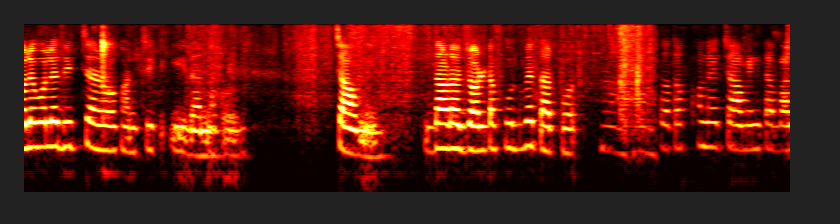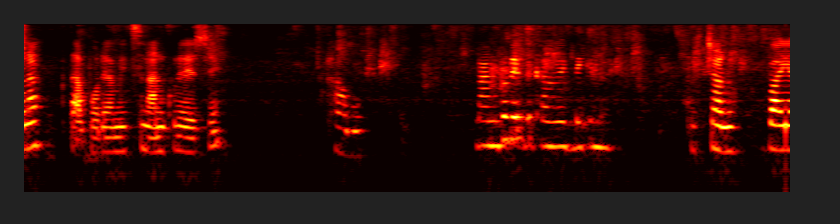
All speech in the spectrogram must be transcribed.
বলে বলে দিচ্ছি আর ওখান চিক ই রান্না করবে। চাউমিন। দাঁড়া জলটা ফুটবে তারপর। ততক্ষণে চাউমিনটা বানা তারপরে আমি স্নান করে এসে খাব। স্নান করে এসে খাবে দেখে চলো বাই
